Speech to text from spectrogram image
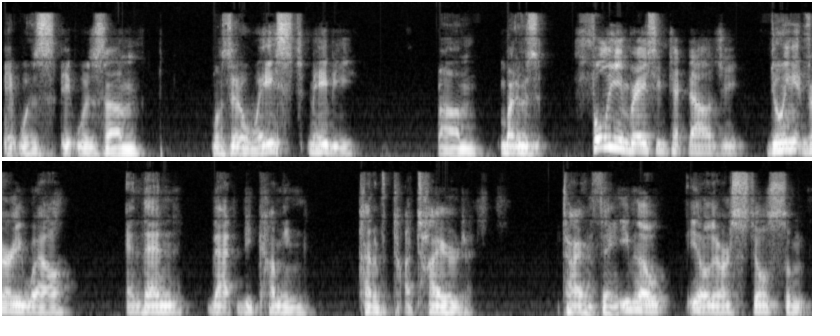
It was it was um was it a waste? Maybe. Um but it was fully embracing technology doing it very well and then that becoming kind of a tired tired thing even though you know there are still some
